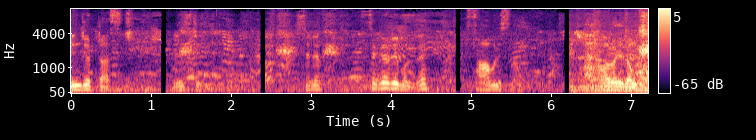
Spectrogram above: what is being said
এনজিও ট্রাস্ট সেক্রেটারি বলবে সাহাবুল ইসলাম। আমার বাড়ি রংপুর।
